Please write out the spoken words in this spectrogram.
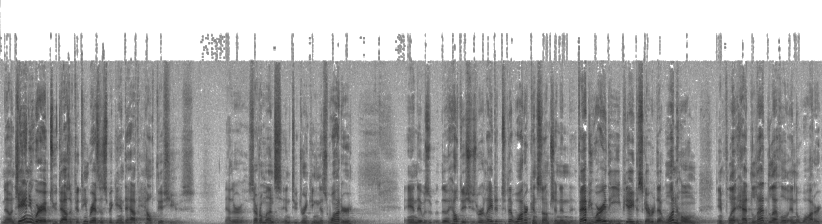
Now, in January of 2015, residents began to have health issues. Now, they're several months into drinking this water, and it was the health issues were related to that water consumption. In February, the EPA discovered that one home in Flint had lead level in the water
